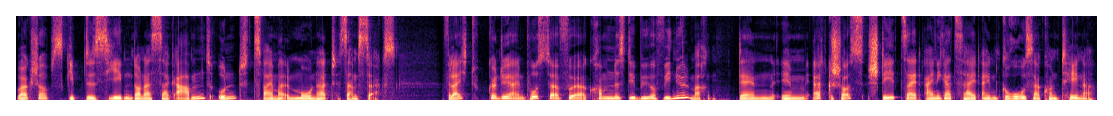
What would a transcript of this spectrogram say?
Workshops gibt es jeden Donnerstagabend und zweimal im Monat samstags. Vielleicht könnt ihr ein Poster für euer kommendes Debüt auf Vinyl machen. Denn im Erdgeschoss steht seit einiger Zeit ein großer Container.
